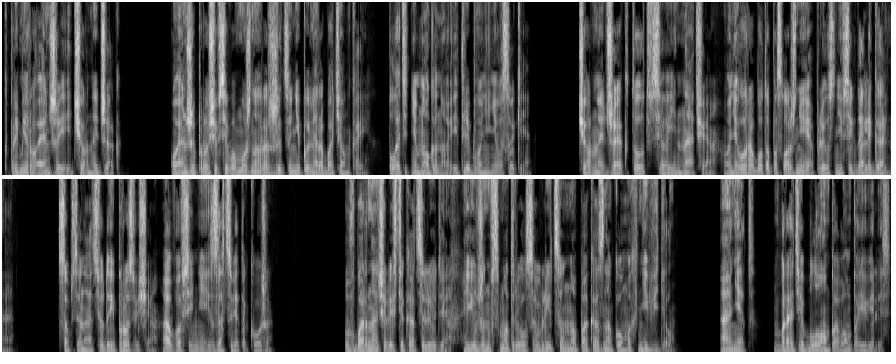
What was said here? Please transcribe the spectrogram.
к примеру, Энджи и Черный Джек. У Энджи проще всего можно разжиться непыльной работенкой. Платит немного, но и требования невысокие. Черный Джек тут все иначе. У него работа посложнее, плюс не всегда легальная. Собственно, отсюда и прозвище, а вовсе не из-за цвета кожи. В бар начали стекаться люди. Юджин всматривался в лица, но пока знакомых не видел. А нет, братья Бломповым появились.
